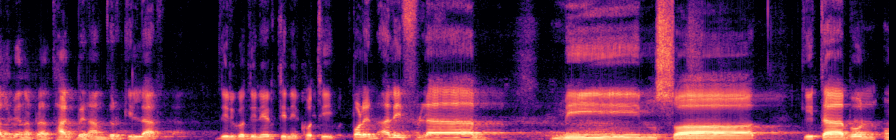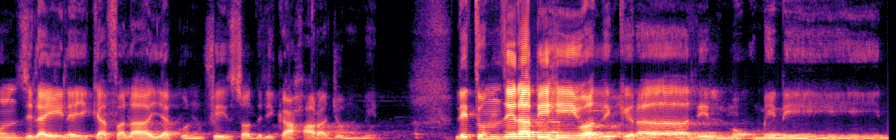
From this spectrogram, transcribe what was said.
আসবেন আপনারা থাকবেন আন্দুর কিল্লার দীর্ঘদিনের তিনি ক্ষতি পড়েন আলিফ লাম মিম সাদ কিতাবুন উনজিলা ইলাইকা ফালা ইয়াকুন ফি সাদরিকা হারাজুম মিন লিতুনজিরা বিহি ওয়া যিকরা লিল মুমিনিন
